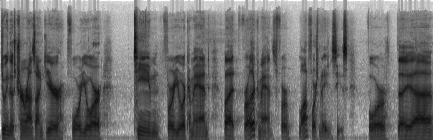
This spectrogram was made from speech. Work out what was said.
doing those turnarounds on gear for your team, for your command, but for other commands, for law enforcement agencies, for the uh,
